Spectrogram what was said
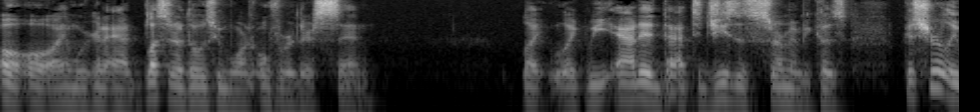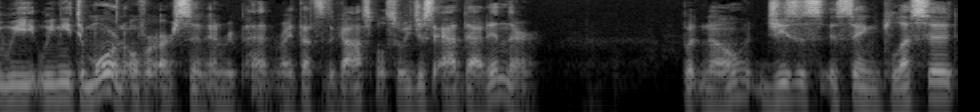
Oh, oh, and we're going to add, blessed are those who mourn over their sin. Like, like we added that to Jesus' sermon because, because surely we, we need to mourn over our sin and repent, right? That's the gospel. So we just add that in there. But no, Jesus is saying, Blessed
